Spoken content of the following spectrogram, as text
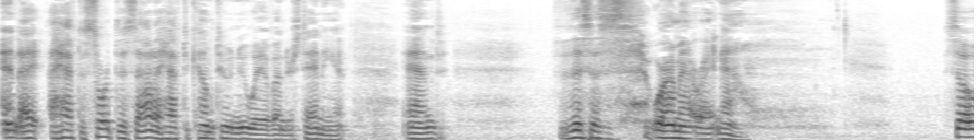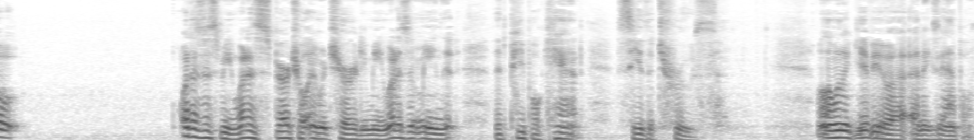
and I, I have to sort this out. I have to come to a new way of understanding it. And this is where I'm at right now. So, what does this mean? What does spiritual immaturity mean? What does it mean that, that people can't see the truth? Well, I want to give you a, an example.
